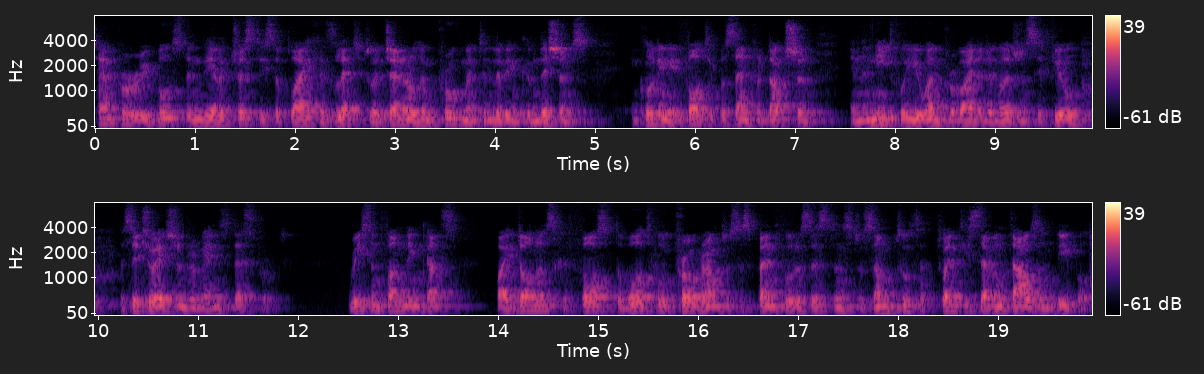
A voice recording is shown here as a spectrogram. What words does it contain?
temporary boost in the electricity supply has led to a general improvement in living conditions, including a 40% reduction in the need for UN provided emergency fuel, the situation remains desperate. Recent funding cuts by donors have forced the World Food Programme to suspend food assistance to some 27,000 people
